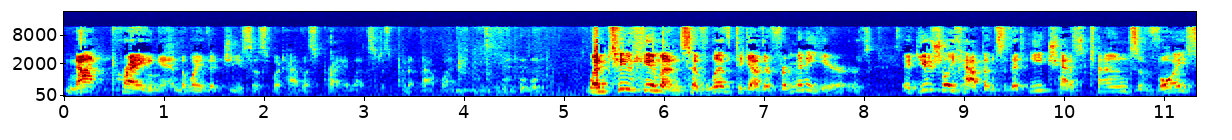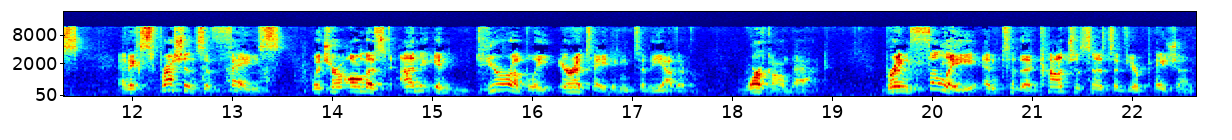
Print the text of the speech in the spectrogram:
not praying in the way that Jesus would have us pray. Let's just put it that way. When two humans have lived together for many years, it usually happens that each has tones of voice and expressions of face which are almost unendurably irritating to the other. Work on that. Bring fully into the consciousness of your patient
